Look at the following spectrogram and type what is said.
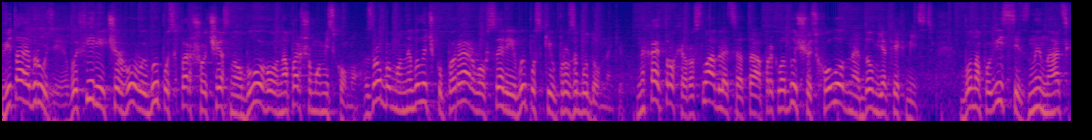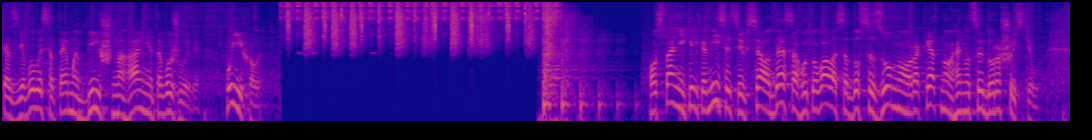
Вітаю, друзі! В ефірі черговий випуск першого чесного блогу на першому міському. Зробимо невеличку перерву в серії випусків про забудовників. Нехай трохи розслабляться та прикладуть щось холодне до м'яких місць. Бо на повістці зненацька з'явилися теми більш нагальні та важливі. Поїхали! Останні кілька місяців вся Одеса готувалася до сезонного ракетного геноциду рашистів.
